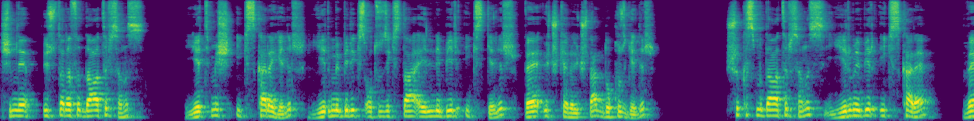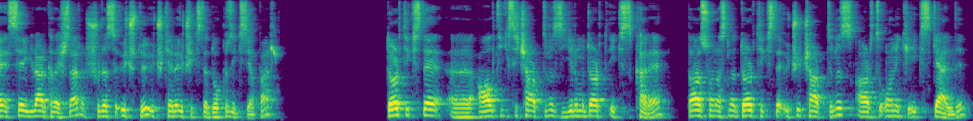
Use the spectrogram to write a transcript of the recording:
Şimdi üst tarafı dağıtırsanız 70x kare gelir. 21x 30x daha 51x gelir. Ve 3 kere 3'ten 9 gelir. Şu kısmı dağıtırsanız 21x kare ve sevgili arkadaşlar şurası 3'tü. 3 kere 3x de 9x yapar. 4x'de e, 6x'i çarptınız 24x kare. Daha sonrasında 4x'de 3'ü çarptınız artı 12x geldi.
